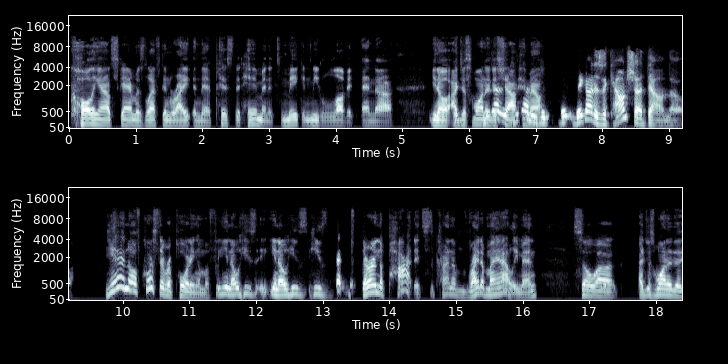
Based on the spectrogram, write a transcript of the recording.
calling out scammers left and right, and they're pissed at him, and it's making me love it. And uh, you know, I just wanted got, to shout him out. they got his account shut down, though. Yeah, no, of course they're reporting him. You know, he's you know he's he's stirring the pot. It's kind of right up my alley, man. So uh, I just wanted to,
